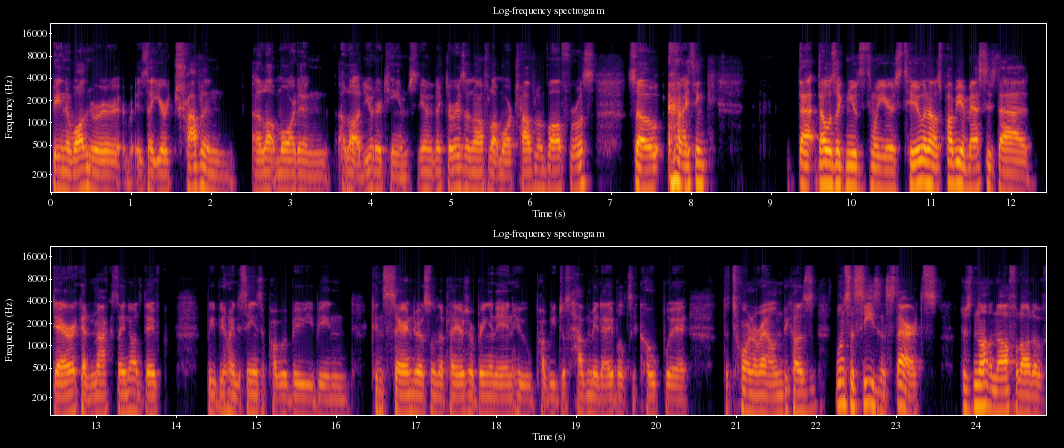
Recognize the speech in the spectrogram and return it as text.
being a wanderer is that you're traveling a lot more than a lot of the other teams. You know, like there is an awful lot more travel involved for us. So I think that that was like music to my ears too, and that was probably a message that Derek and Max. I know that they've behind the scenes have probably been concerned about some of the players we're bringing in who probably just haven't been able to cope with the turnaround because once the season starts, there's not an awful lot of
